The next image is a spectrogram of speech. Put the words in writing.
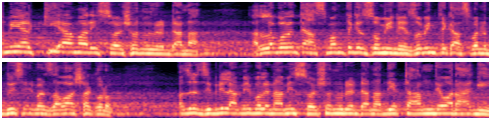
আমি আর কি আমার এই ছয়শো নূরের ডানা? আল্লাহ বলেন, তো আসমান থেকে জমিনে, জমিন থেকে আসমানে দুই চারবার যাওয়া আসা করো। হজরত জিবরিল আমির বলেন, আমি ছয়শো নূরের ডানা দিয়ে টান দেওয়ার আগে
